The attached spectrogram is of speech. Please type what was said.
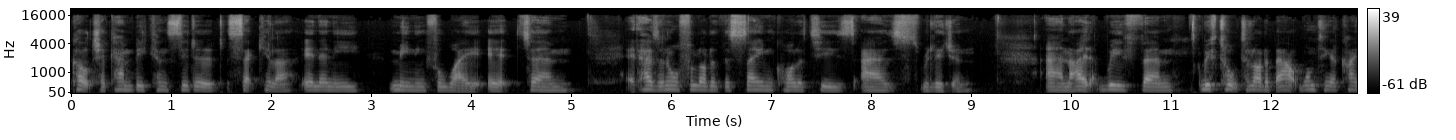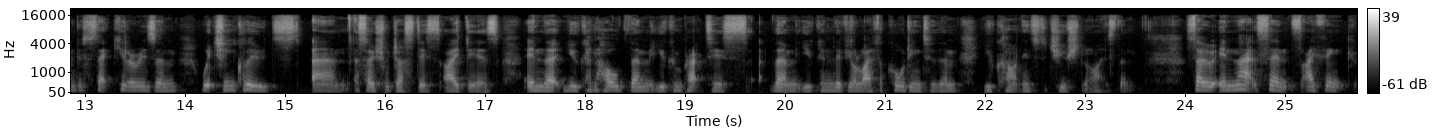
culture can be considered secular in any meaningful way. It um, it has an awful lot of the same qualities as religion. And I, we've, um, we've talked a lot about wanting a kind of secularism which includes um, social justice ideas, in that you can hold them, you can practice them, you can live your life according to them, you can't institutionalize them. So, in that sense, I think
